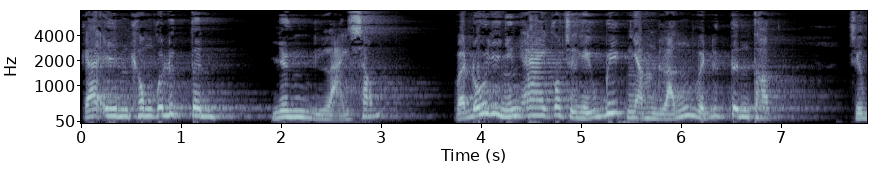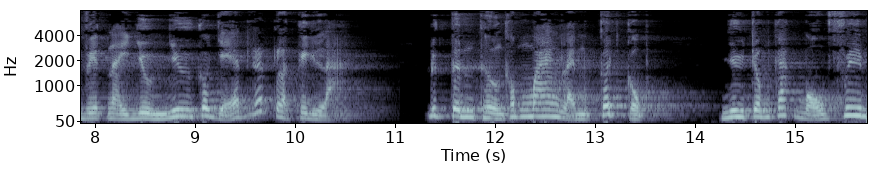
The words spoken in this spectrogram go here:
ca in không có đức tin nhưng lại sống. Và đối với những ai có sự hiểu biết nhầm lẫn về đức tin thật, sự việc này dường như có vẻ rất là kỳ lạ. Đức tin thường không mang lại một kết cục như trong các bộ phim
